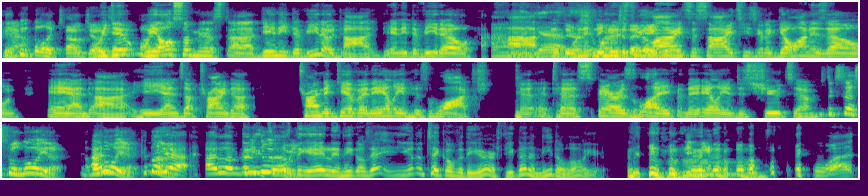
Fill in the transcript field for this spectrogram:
Yeah. like Tom Jones. We do. We also missed uh, Danny DeVito died. Danny DeVito, Ah, uh, yes. When, sneaking when his few lines decides he's going to go on his own, and uh, he ends up trying to trying to give an alien his watch to to spare his life, and the alien just shoots him. successful lawyer. I'm a I- lawyer. Come on. Yeah, I love that me he do tells the you. alien. He goes, "Hey, you're gonna take over the Earth. You're gonna need a lawyer." Like, what?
